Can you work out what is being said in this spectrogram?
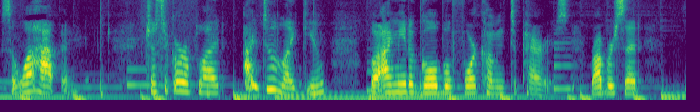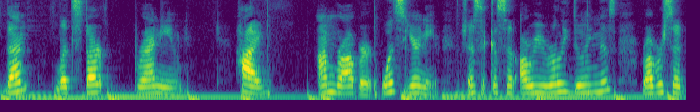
So what happened? Jessica replied, I do like you, but I made a goal before coming to Paris. Robert said, Then let's start brand new. Hi, I'm Robert. What's your name? Jessica said, Are we really doing this? Robert said,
